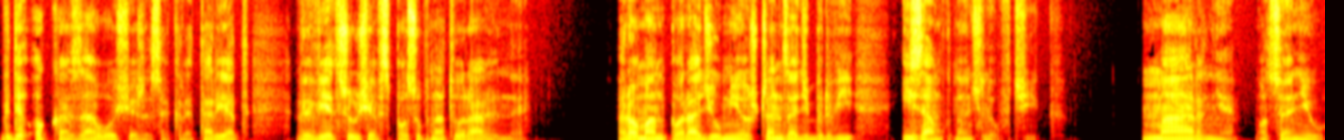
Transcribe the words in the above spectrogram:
gdy okazało się, że sekretariat wywietrzył się w sposób naturalny. Roman poradził mi oszczędzać brwi i zamknąć lufcik. Marnie, ocenił.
